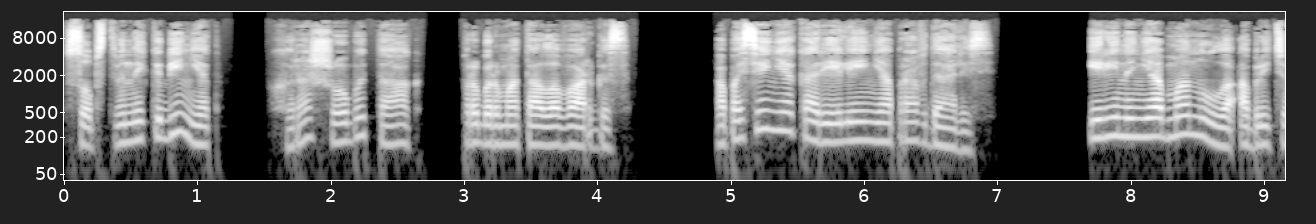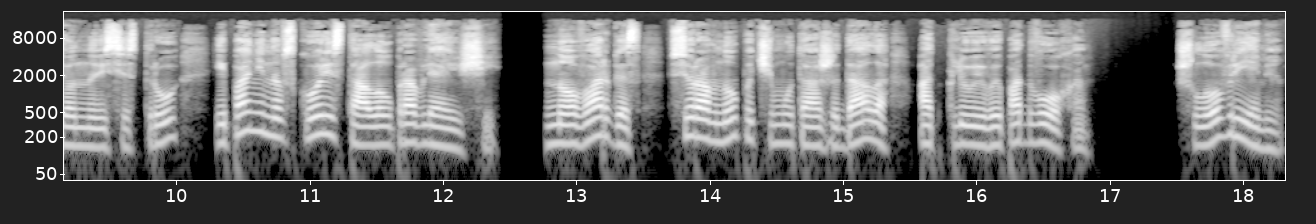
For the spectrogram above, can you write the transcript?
в собственный кабинет. «Хорошо бы так», — пробормотала Варгас. Опасения Карелии не оправдались. Ирина не обманула обретенную сестру, и Панина вскоре стала управляющей. Но Варгас все равно почему-то ожидала от Клюевой подвоха. Шло время.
